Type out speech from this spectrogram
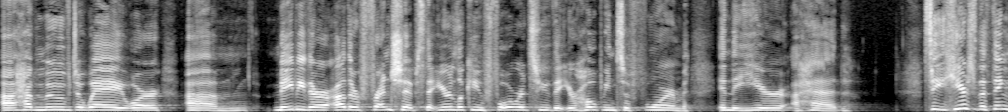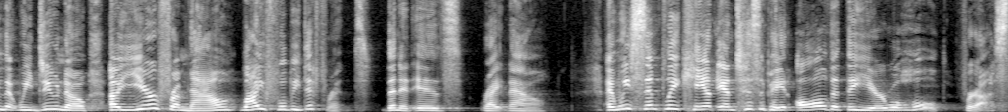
uh, have moved away, or um, maybe there are other friendships that you're looking forward to that you're hoping to form in the year ahead. See, here's the thing that we do know a year from now, life will be different than it is right now. And we simply can't anticipate all that the year will hold for us.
